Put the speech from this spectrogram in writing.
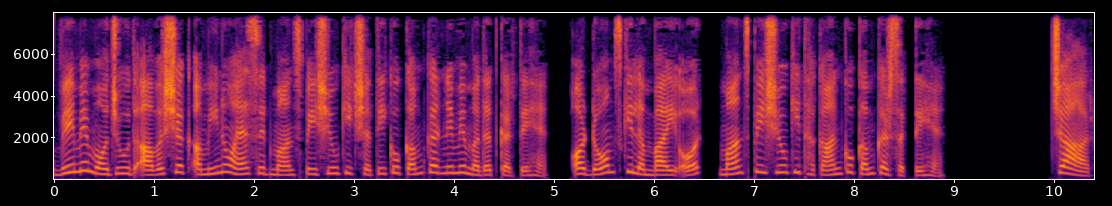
वे में मौजूद आवश्यक अमीनो एसिड मांसपेशियों की क्षति को कम करने में मदद करते हैं। और डोम्स की लंबाई और मांसपेशियों की थकान को कम कर सकते हैं। चार,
